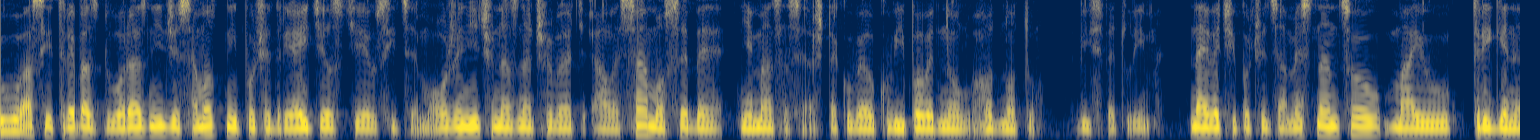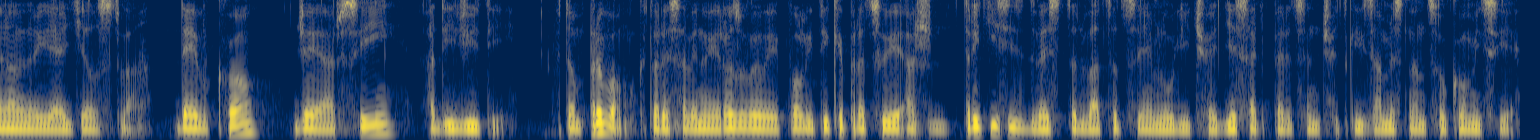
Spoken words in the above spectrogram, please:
Tu asi treba zdôrazniť, že samotný počet riaditeľstiev síce môže niečo naznačovať, ale sám o sebe nemá zase až takú veľkú výpovednú hodnotu. Vysvetlím. Najväčší počet zamestnancov majú tri generálne riaditeľstva. DEVCO, JRC a DGT. V tom prvom, ktoré sa venuje rozvojovej politike, pracuje až 3227 ľudí, čo je 10% všetkých zamestnancov komisie.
